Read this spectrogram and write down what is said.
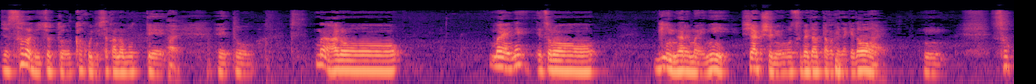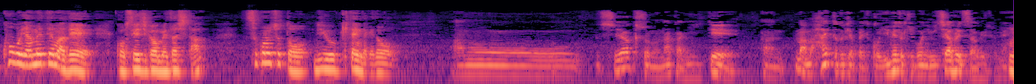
じゃあ、さらにちょっと過去に遡って、はい。えっ、と、まあ、あのー前ね、その、議員になる前に市役所にお勤めだったわけだけど、はいうん、そこを辞めてまでこう政治家を目指した？そこのちょっと理由を聞きたいんだけど、あのー市役所の中にいて、あのまあまあ入った時はやっぱりこう夢と希望に満ち溢れてたわけですよね。う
